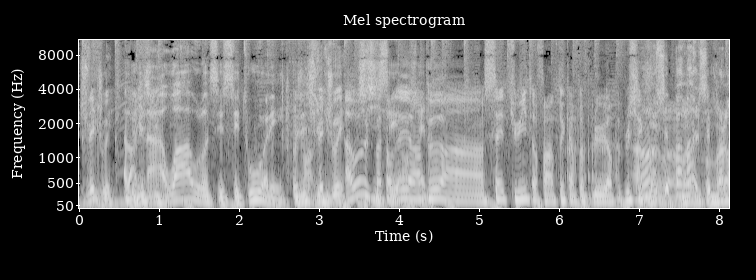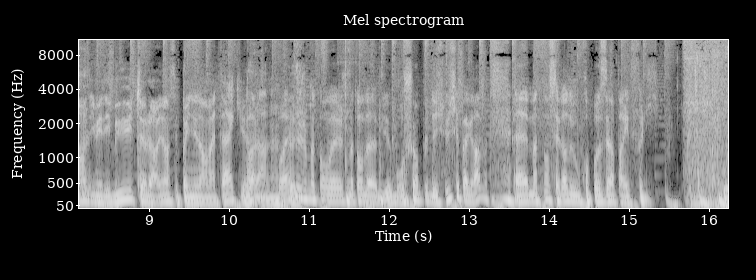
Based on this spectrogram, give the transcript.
Je vais le jouer. Alors il y en a un waouh, l'autre c'est c'est tout, allez. Je vais le jouer. Ah ouais, je m'attendais un peu à un 7-8, enfin un truc un peu plus, un peu plus Ah c'est pas mal, c'est pas mal. il met des buts. Lorient, c'est pas une énorme attaque. Voilà. Euh, Ouais, je m'attendais, je m'attendais à mieux. Bon, je suis un peu déçu, c'est pas grave. Euh, maintenant, c'est l'heure de vous proposer un pari de folie. Les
